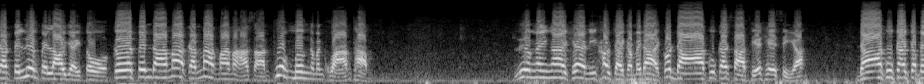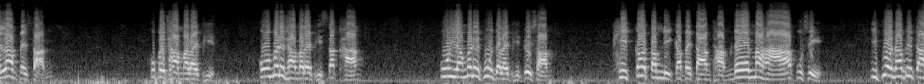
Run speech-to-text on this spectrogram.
กันเป็นเรื่องเป็นราวใหญ่โต เกิดเป็นดราม่ากันมากมายมหาศาลพวกมึงน่ะมันขวางทำเรื่องง่ายๆแค่นี้เข้าใจกันไม่ได้ ก็ด่ากูกันสาดเสียเทเสียด่ากูกันกันเป็นร่ำเป็นสันกูไปทำอะไรผิดกูไม่ได้ทำอะไรผิดสักครั้งกูยังไม่ได้พูดอะไรผิดด้วยซ้ำผิดก็ตำหนิกันไปตามธรรมเดินมาหากูสิอีพวกนักพิธา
